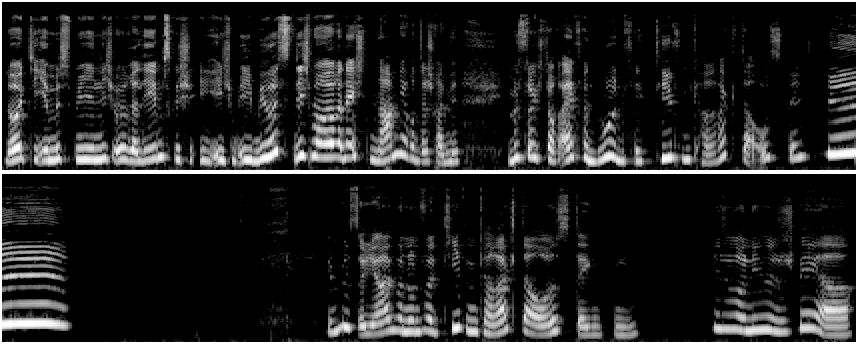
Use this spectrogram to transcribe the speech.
Leute, ihr müsst mir nicht eure Lebensgeschichte. Ihr müsst nicht mal euren echten Namen hier runterschreiben. Ihr müsst euch doch einfach nur einen fiktiven Charakter ausdenken. Ihr müsst euch einfach nur einen fiktiven Charakter ausdenken. Das ist doch nicht so schwer.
